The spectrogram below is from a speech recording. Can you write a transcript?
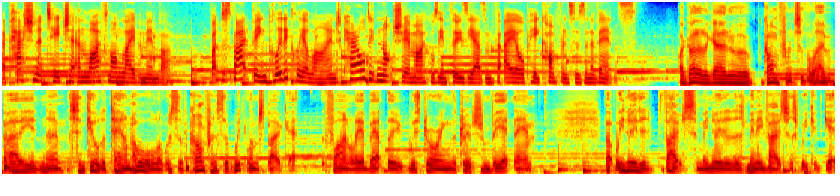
a passionate teacher and lifelong Labor member. But despite being politically aligned, Carol did not share Michael's enthusiasm for ALP conferences and events. I got her to go to a conference of the Labor Party in uh, St Kilda Town Hall. It was the conference that Whitlam spoke at finally about the withdrawing the troops from Vietnam. But we needed votes, and we needed as many votes as we could get.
